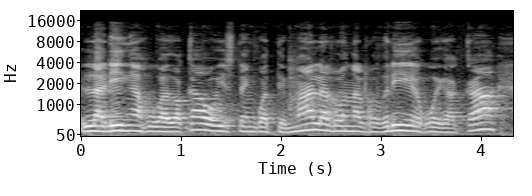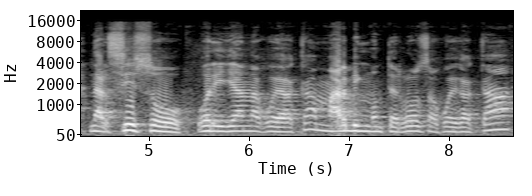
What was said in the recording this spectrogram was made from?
Larín ha jugado acá, hoy está en Guatemala, Ronald Rodríguez juega acá, Narciso Orellana juega acá, Marvin Monterrosa juega acá,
